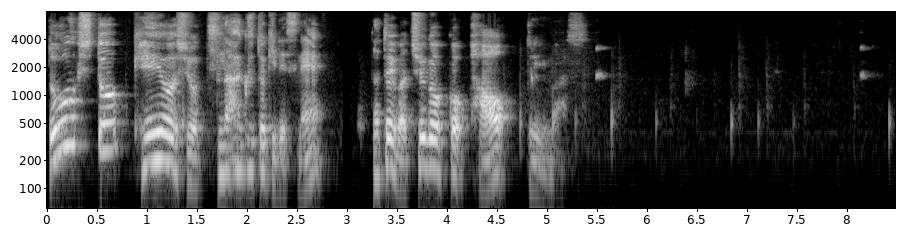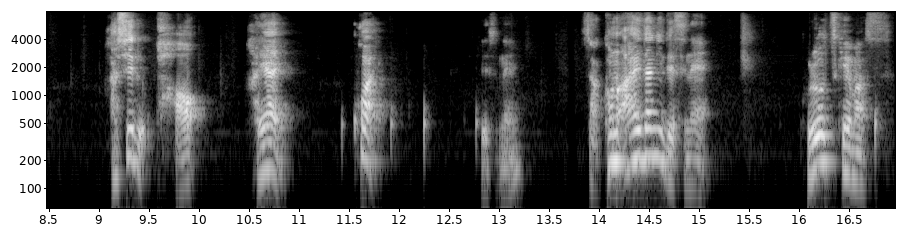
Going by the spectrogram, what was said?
動詞と形容詞をつなぐときですね。例えば中国語、パオと言います。走る、パオ。速い、快ですね。さあ、この間にですね、これをつけます。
